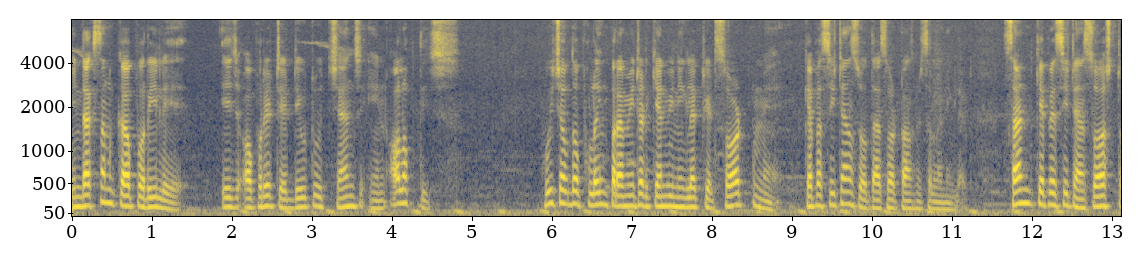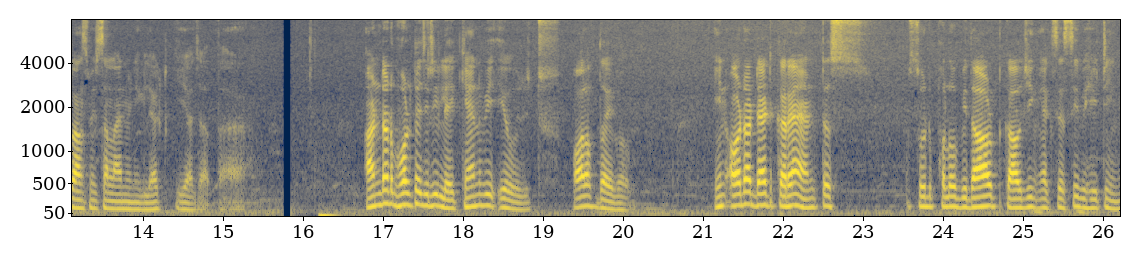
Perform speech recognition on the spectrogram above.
Induction cup relay is operated due to change in all of this Which of the following parameter can be neglected short में कैपेसिटेंस होता है short transmission line neglect shunt capacitance स्वस्थ ट्रांसमिशन लाइन में निगलेक्ट किया जाता है। Under voltage relay can be use all of the in order that current should flow without causing excessive heating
